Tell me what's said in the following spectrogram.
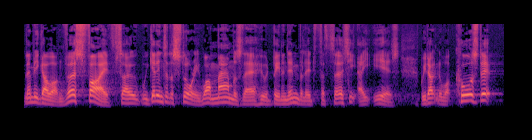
let me go on. Verse 5. So we get into the story. One man was there who had been an invalid for 38 years. We don't know what caused it.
